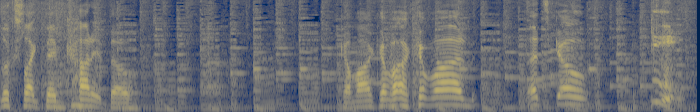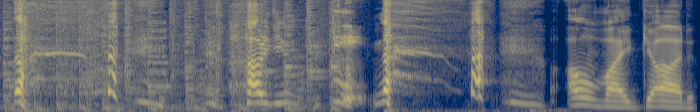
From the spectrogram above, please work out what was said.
Looks like they've got it though. Come on, come on, come on. Let's go. How did you? Oh my god.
